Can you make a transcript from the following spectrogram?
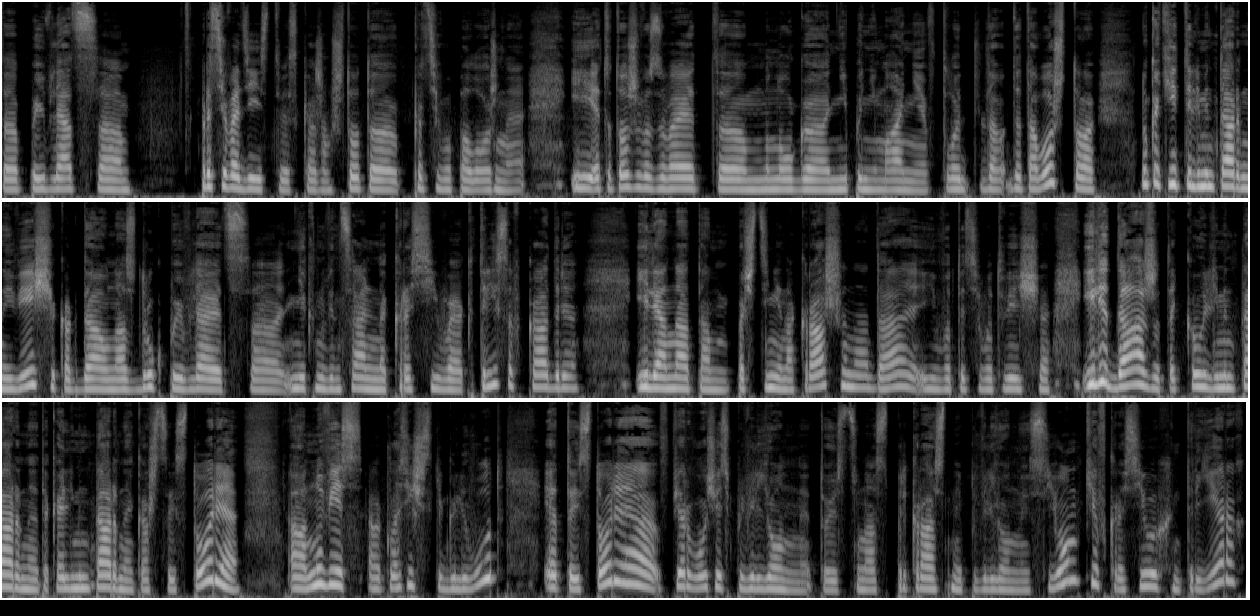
а, появляться противодействие, скажем, что-то противоположное. И это тоже вызывает э, много непонимания, вплоть до, до того, что, ну, какие-то элементарные вещи, когда у нас вдруг появляется неконвенциально красивая актриса в кадре, или она там почти не накрашена, да, и вот эти вот вещи. Или даже такая элементарная, такая элементарная, кажется, история. А, ну, весь а, классический Голливуд — это история, в первую очередь, павильонная. То есть у нас прекрасные павильонные съемки в красивых интерьерах,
